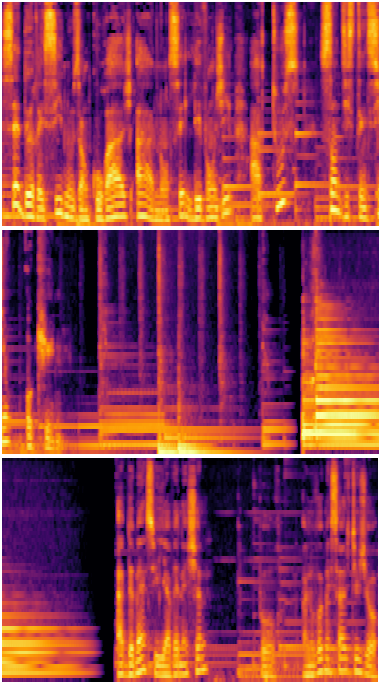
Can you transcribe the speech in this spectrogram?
Ces deux récits nous encouragent à annoncer l'Évangile à tous sans distinction aucune. À demain sur Yahweh pour un nouveau message du jour.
